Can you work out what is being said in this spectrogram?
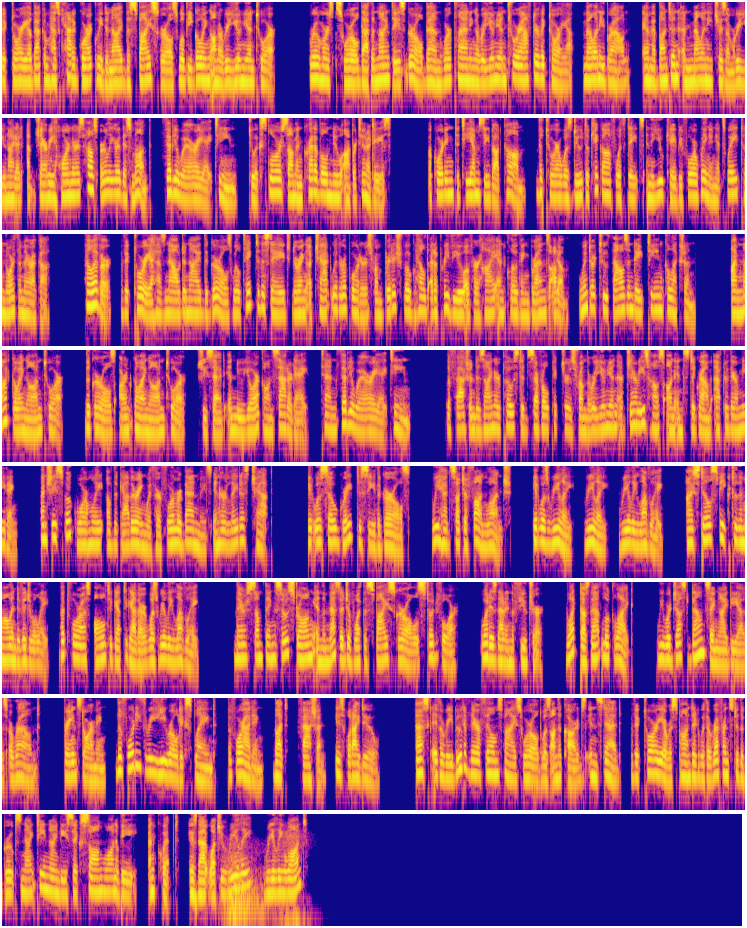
Victoria Beckham has categorically denied the Spice Girls will be going on a reunion tour. Rumors swirled that the 90s girl band were planning a reunion tour after Victoria, Melanie Brown, Emma Bunton and Melanie Chisholm reunited at Geri Horner's house earlier this month, February 18, to explore some incredible new opportunities. According to TMZ.com, the tour was due to kick off with dates in the UK before winging its way to North America. However, Victoria has now denied the girls will take to the stage during a chat with reporters from British Vogue held at a preview of her high-end clothing brand's autumn, Winter 2018 collection. I'm not going on tour. The girls aren't going on tour, she said in New York on Saturday, 10 February 18. The fashion designer posted several pictures from the reunion at Geri's house on Instagram after their meeting. And she spoke warmly of the gathering with her former bandmates in her latest chat. It was so great to see the girls. We had such a fun lunch. It was really, Really, really lovely. I still speak to them all individually, but for us all to get together was really lovely. There's something so strong in the message of what the Spice Girls stood for. What is that in the future? What does that look like? We were just bouncing ideas around. Brainstorming, the 43 year old explained, before adding, but, fashion, is what I do. Asked if a reboot of their film Spice World was on the cards instead, Victoria responded with a reference to the group's 1996 song Wannabe, and quipped, Is that what you really, really want?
